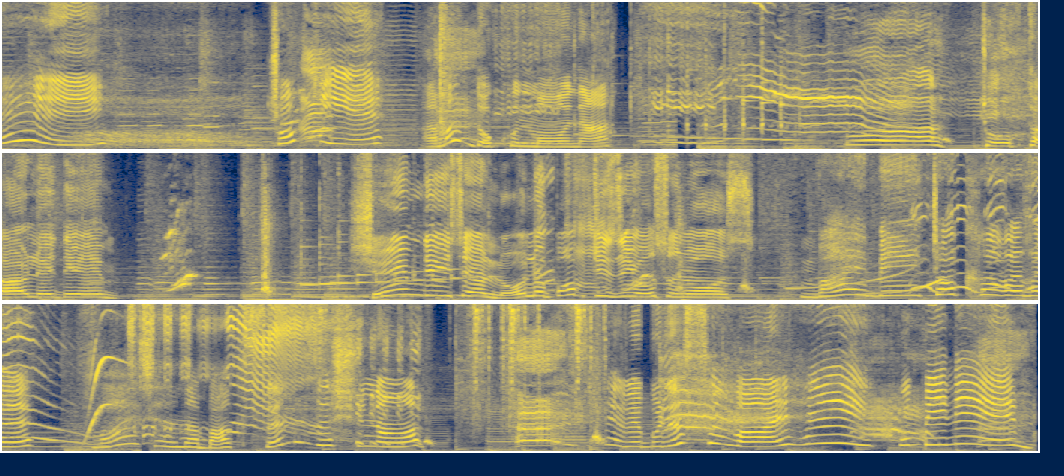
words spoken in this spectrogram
Hey. Çok iyi. Ama dokunma ona. Ah, çok terledim. Şimdi ise lollipop çiziyorsunuz. Vay be çok havalı. Vay canına baksanıza şuna. Evet burada su var. Hey bu benim.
